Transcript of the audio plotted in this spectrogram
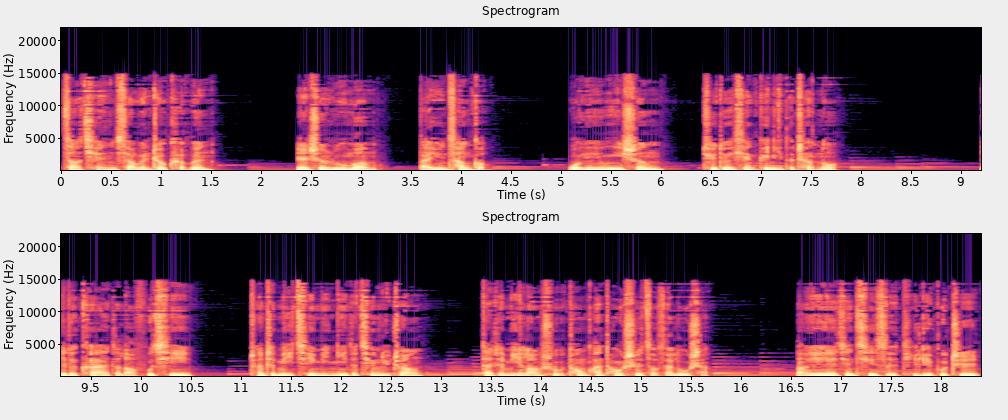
灶前笑问粥可温。人生如梦，白云苍狗，我愿用一生去兑现给你的承诺。一对可爱的老夫妻，穿着米奇米妮的情侣装，带着米老鼠同款头饰走在路上。老爷爷见妻子体力不支，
